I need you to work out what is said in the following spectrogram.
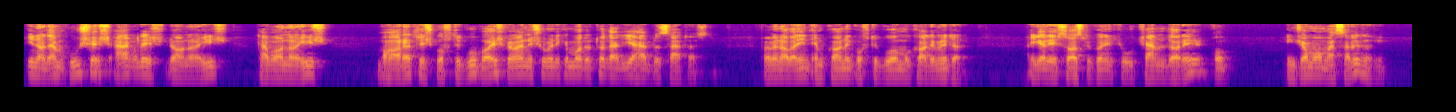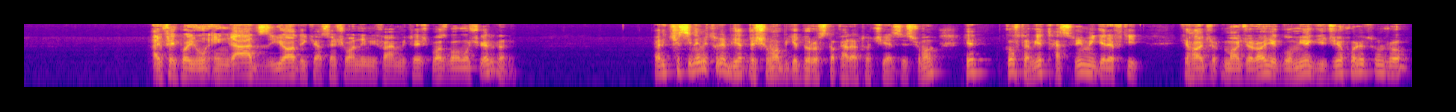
این آدم هوشش عقلش داناییش تواناییش مهارتش گفتگو باش به من نشون میده که ما دو تا در یه حد و سطح هستیم. و بنابراین امکان گفتگو و مکالمه داره. اگر احساس می‌کنید که او کم داره خب اینجا ما مسئله داریم. اگه فکر کنید اون انقدر زیاده که اصلا شما نمیفهمیدش باز ما مشکل داریم. ولی کسی نمی‌تونه بیاد به شما بگه درست و غلط ها چی هستید شما. یه گفتم یه تصمیم گرفتید که ماجرای گمی و گیجی خودتون رو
